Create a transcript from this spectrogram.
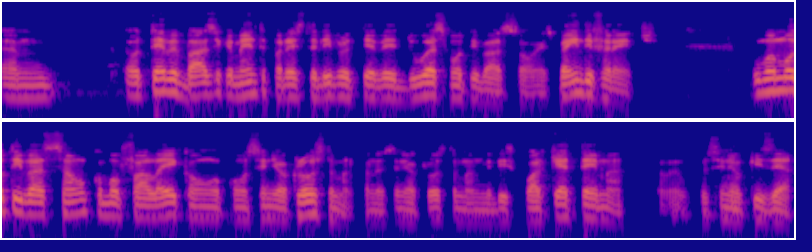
Um, eu teve basicamente para este livro teve duas motivações bem diferentes. Uma motivação, como falei com, com o senhor Klosterman, quando o senhor Klosterman me disse qualquer tema que o senhor quiser,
